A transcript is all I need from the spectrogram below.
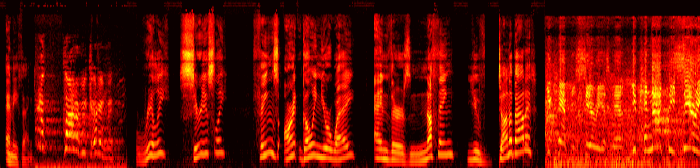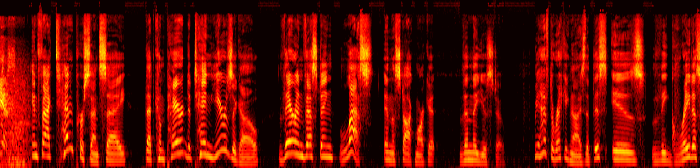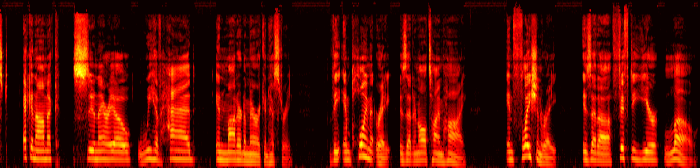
anything. Oh, you gotta be kidding me. Really? Seriously? Things aren't going your way and there's nothing you've done about it? You can't be serious, man. You cannot be serious. In fact, 10% say that compared to 10 years ago, they're investing less in the stock market than they used to. We have to recognize that this is the greatest economic scenario we have had in modern American history. The employment rate is at an all time high. Inflation rate is at a 50 year low.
